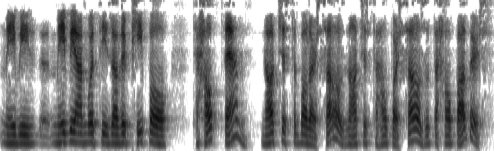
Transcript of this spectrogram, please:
maybe maybe I'm with these other people to help them, not just about ourselves, not just to help ourselves, but to help others.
